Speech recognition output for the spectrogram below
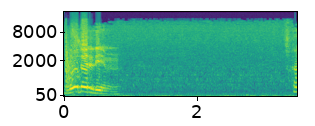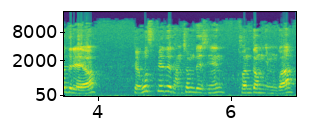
로델님. 축하드려요. 그 호스피드 당첨되신 건덕님과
